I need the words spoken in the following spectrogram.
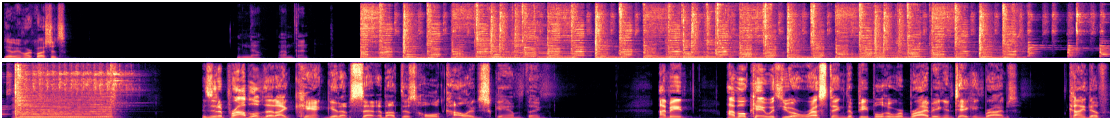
You have any more questions? No, I'm done. Is it a problem that I can't get upset about this whole college scam thing? I mean, I'm okay with you arresting the people who were bribing and taking bribes, kind of.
